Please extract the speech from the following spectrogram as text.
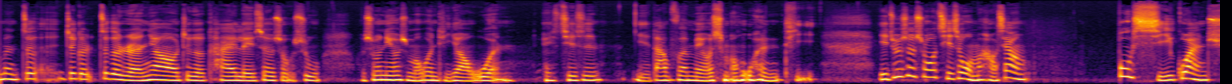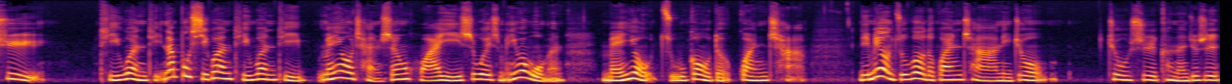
那这这个这个人要这个开镭射手术，我说你有什么问题要问？诶，其实也大部分没有什么问题。也就是说，其实我们好像不习惯去提问题。那不习惯提问题，没有产生怀疑是为什么？因为我们没有足够的观察。你没有足够的观察，你就就是可能就是。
